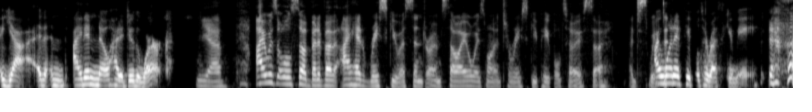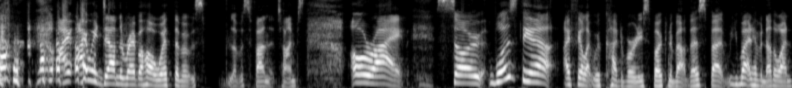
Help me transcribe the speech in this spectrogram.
yeah and, and i didn't know how to do the work. Yeah. I was also a bit of a i had rescuer syndrome so i always wanted to rescue people too so I just I wanted people to rescue me. I, I went down the rabbit hole with them. It was it was fun at times. All right. So was there I feel like we've kind of already spoken about this, but you might have another one.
